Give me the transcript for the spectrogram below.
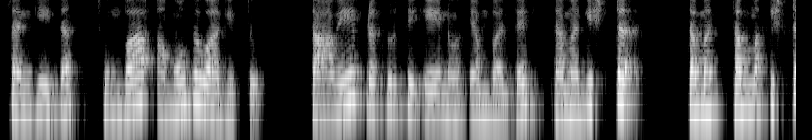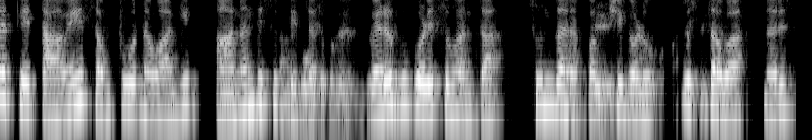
ಸಂಗೀತ ತುಂಬಾ ಅಮೋಘವಾಗಿತ್ತು. ತಾವೇ ಪ್ರಕೃತಿ ಏನು ಎಂಬಂತೆ ತಮಗಿಷ್ಟ ತಮ್ಮ ತಮ್ಮ ಇಷ್ಟಕ್ಕೆ ತಾವೇ ಸಂಪೂರ್ಣವಾಗಿ ಆನಂದಿಸುತ್ತಿದ್ದರು. ಬೆರಗುಗೊಳಿಸುವಂತ ಸುಂದರ ಪಕ್ಷಿಗಳು ಉತ್ಸವ ನರಿಸ್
